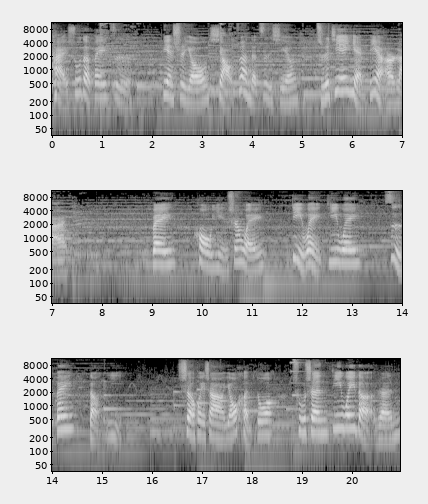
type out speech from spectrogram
楷书的“杯”字，便是由小篆的字形直接演变而来。杯后引申为。地位低微、自卑等意。社会上有很多出身低微的人，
